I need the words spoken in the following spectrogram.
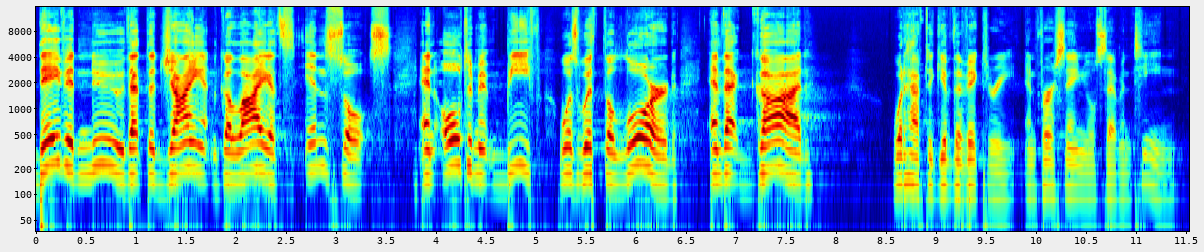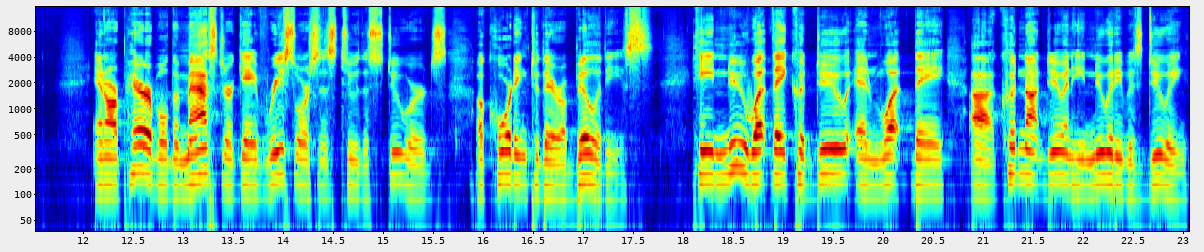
David knew that the giant Goliath's insults and ultimate beef was with the Lord and that God would have to give the victory in 1 Samuel 17. In our parable, the master gave resources to the stewards according to their abilities. He knew what they could do and what they uh, could not do, and he knew what he was doing.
